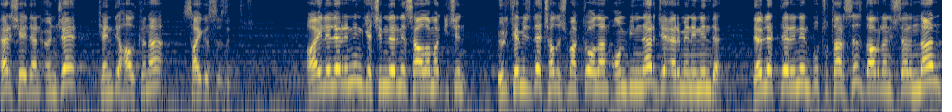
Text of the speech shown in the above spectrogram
her şeyden önce kendi halkına saygısızlıktır. Ailelerinin geçimlerini sağlamak için ülkemizde çalışmakta olan on binlerce Ermeninin de devletlerinin bu tutarsız davranışlarından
